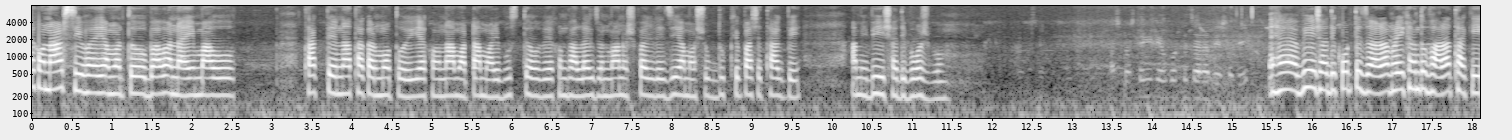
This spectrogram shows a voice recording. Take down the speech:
এখন আসছি ভাই আমার তো বাবা নাই মাও থাকতে না থাকার মতোই। এখন আমারটা আমারই বুঝতে হবে এখন ভালো একজন মানুষ পাইলে যে আমার সুখ দুঃখে পাশে থাকবে আমি বিয়ে শাদি বসবো আশপাশ থেকে কেউ করতে চায় না বিয়ে সাথে হ্যাঁ বিয়ে শাদি করতে যার আমরা এখানে তো ভাড়া থাকি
